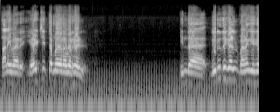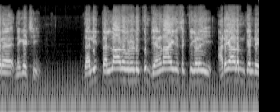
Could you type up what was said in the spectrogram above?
தலைவர் எழுச்சி தமிழர் அவர்கள் இந்த விருதுகள் வழங்குகிற நிகழ்ச்சி தலித் அல்லாதவர்களுக்கும் ஜனநாயக சக்திகளை அடையாளம் கண்டு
